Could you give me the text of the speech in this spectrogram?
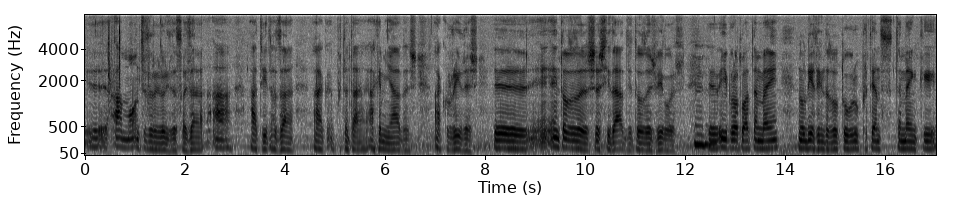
eh, há montes de realizações, há, há, há atividades, há, há, portanto, há, há, caminhadas, há corridas eh, em, em, todas as cidades e todas as vilas. Uhum. e por outro lado também no dia 30 de outubro pretende-se também que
